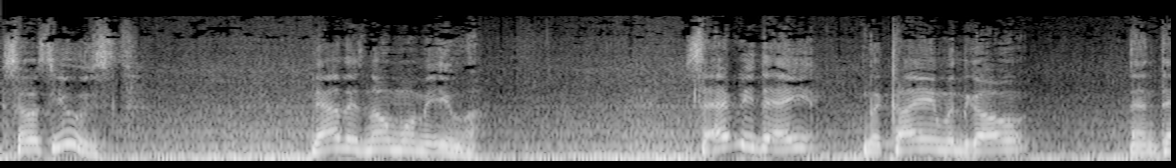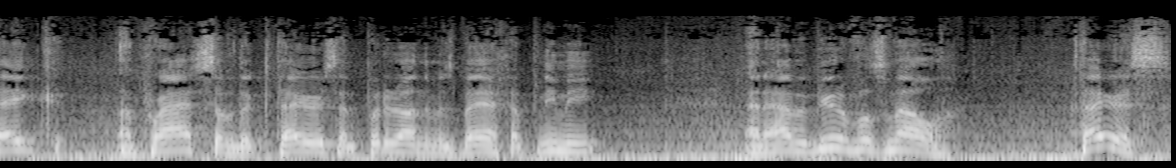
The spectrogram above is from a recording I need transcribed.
so it's used. Now there's no more Me'ila. So every day, the Kayin would go and take a press of the Ketairis and put it on the Mizbeach Apnimi and have a beautiful smell. Ketairis,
